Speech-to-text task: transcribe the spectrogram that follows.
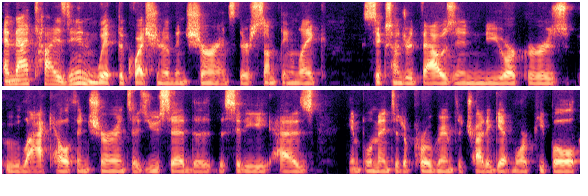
And that ties in with the question of insurance. There's something like 600,000 New Yorkers who lack health insurance. As you said, the, the city has implemented a program to try to get more people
